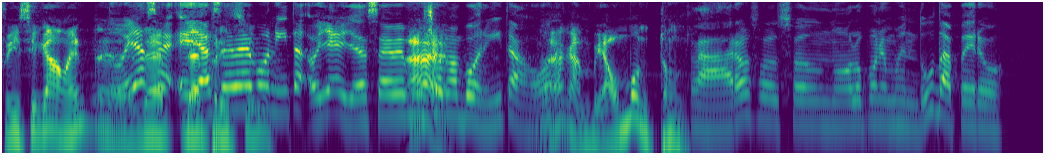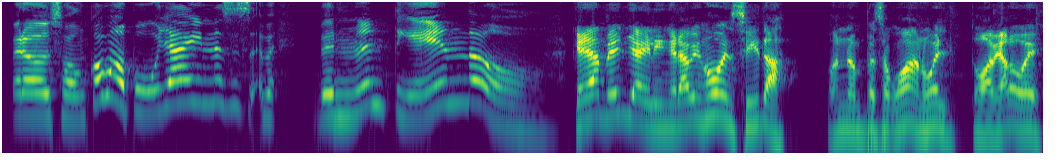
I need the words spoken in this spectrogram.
Físicamente. no, ella, se, ella se ve bonita. Oye, ella se ve Ah, mucho más bonita Ha ahora. cambiado un montón. Claro, eso, eso no lo ponemos en duda, pero, pero son como pullas innecesarias. No entiendo. Que también Yailin era bien jovencita cuando empezó con Anuel. Todavía lo es.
